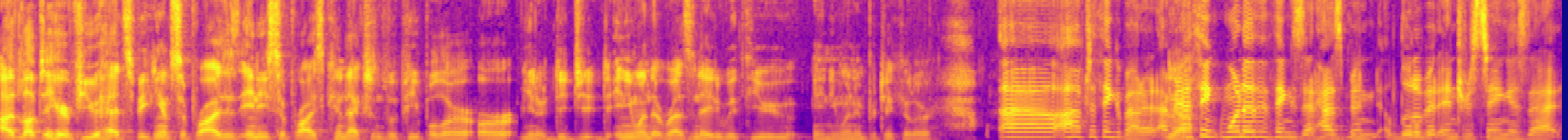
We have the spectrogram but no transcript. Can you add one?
I'd love to hear if you had, speaking of surprises, any surprise connections with people, or, or you know, did you anyone that resonated with you? Anyone in particular? Uh, I'll have to think about it. I mean, yeah. I think one of the things that has been a little bit interesting is that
